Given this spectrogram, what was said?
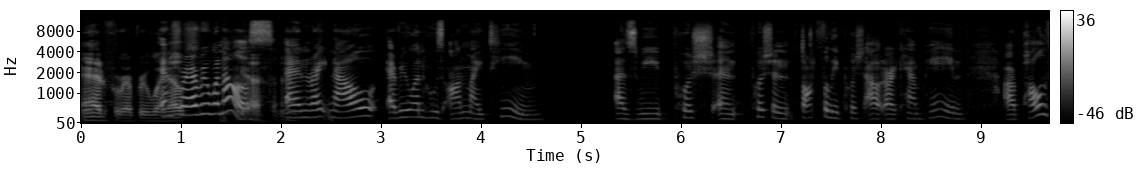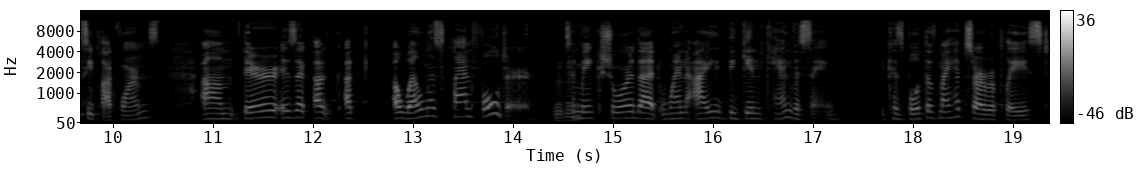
And for everyone and else. for everyone Yeah, else. yeah. And right now, everyone who's on my team, as we push and push and thoughtfully push out our campaign, our policy platforms, um, there is a, a, a, a wellness plan folder Mm-hmm. to make sure that when I begin canvassing, because both of my hips are replaced,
